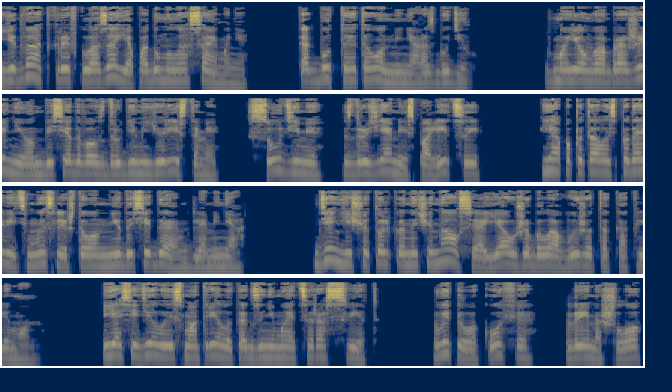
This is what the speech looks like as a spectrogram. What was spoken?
Едва открыв глаза, я подумала о Саймоне, как будто это он меня разбудил. В моем воображении он беседовал с другими юристами, с судьями, с друзьями из полиции. Я попыталась подавить мысли, что он недосягаем для меня. День еще только начинался, а я уже была выжата, как лимон. Я сидела и смотрела, как занимается рассвет. Выпила кофе, время шло.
